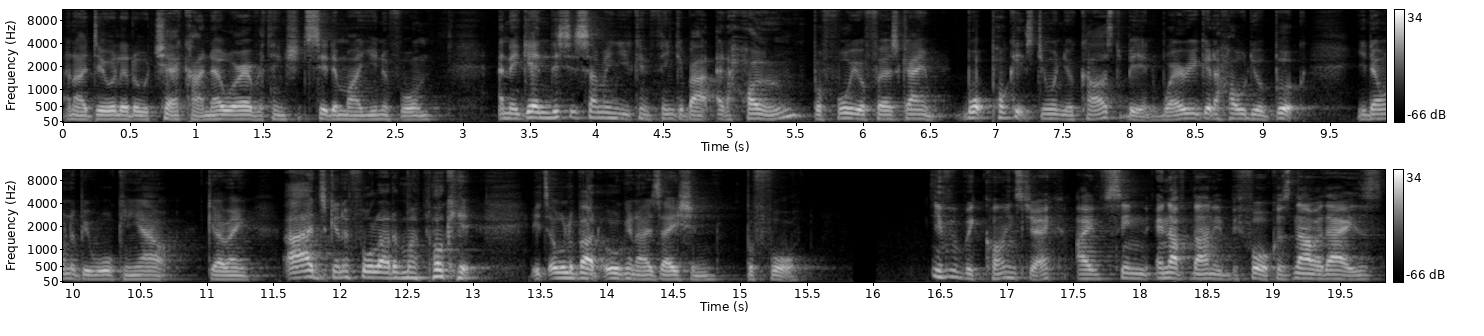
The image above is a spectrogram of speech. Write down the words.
And I do a little check. I know where everything should sit in my uniform. And again, this is something you can think about at home before your first game. What pockets do you want your cards to be in? Where are you going to hold your book? You don't want to be walking out going, ah, it's going to fall out of my pocket. It's all about organization before. Even with coins, Jack, I've seen, and I've done it before because nowadays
